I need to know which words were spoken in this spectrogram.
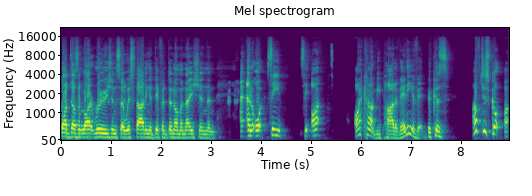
God doesn't like rouge, and so we're starting a different denomination, and and or, see, see, I I can't be part of any of it because I've just got uh,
